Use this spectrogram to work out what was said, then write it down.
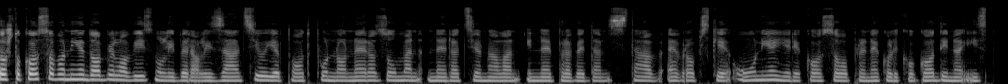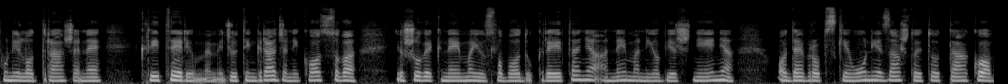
To što Kosovo nije dobilo viznu liberalizaciju je potpuno nerazuman, neracionalan i nepravedan stav Evropske unije jer je Kosovo pre nekoliko godina ispunilo tražene kriterijume. Međutim, građani Kosova još uvek nemaju slobodu kretanja, a nema ni objašnjenja od Evropske unije zašto je to tako.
